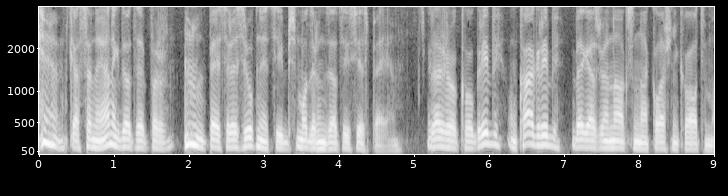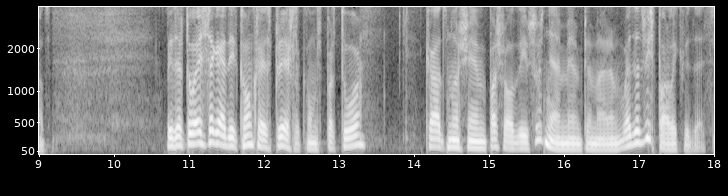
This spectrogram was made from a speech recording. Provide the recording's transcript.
Kā senai anekdotē par PSRS rūpniecības modernizācijas iespējām. Ražo, ko gribi un kā gribi, beigās vienalga sanāk Kalašņiko automāts. Līdz ar to es sagaidītu konkrēts priekšlikums par to, kāds no šiem pašvaldības uzņēmumiem, piemēram, vajadzētu vispār likvidēt.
